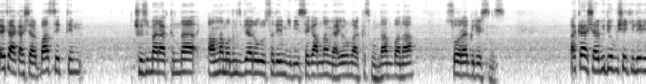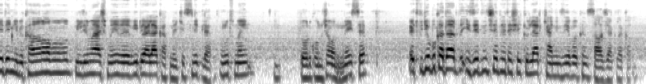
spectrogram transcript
Evet arkadaşlar bahsettiğim çözümler hakkında anlamadığınız bir yer olursa dediğim gibi Instagram'dan veya yorumlar kısmından bana sorabilirsiniz. Arkadaşlar video bu şekilde dediğim gibi kanala abone olup bildirimi açmayı ve videoya like atmayı kesinlikle unutmayın. Doğru konuşamadım neyse. Evet video bu kadardı. İzlediğiniz için hepinize teşekkürler. Kendinize iyi bakın. Sağlıcakla kalın.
